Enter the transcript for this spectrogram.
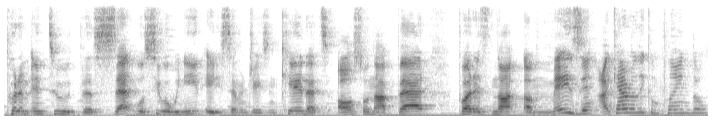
put him into the set. We'll see what we need. 87 Jason Kidd. That's also not bad, but it's not amazing. I can't really complain though.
